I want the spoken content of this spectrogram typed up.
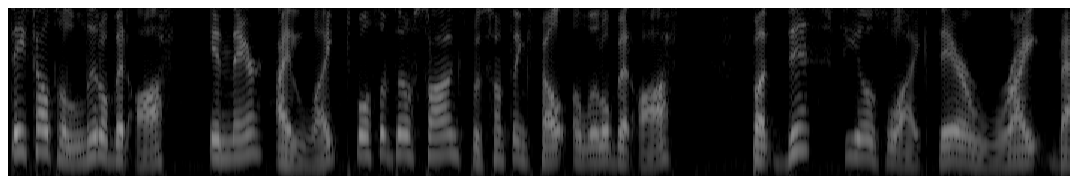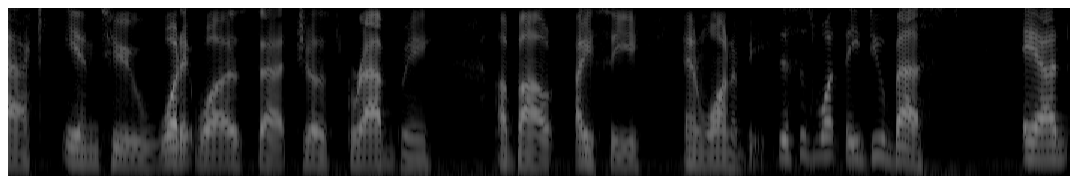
they felt a little bit off in there. I liked both of those songs, but something felt a little bit off. But this feels like they're right back into what it was that just grabbed me about Icy and Wannabe. This is what they do best. And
